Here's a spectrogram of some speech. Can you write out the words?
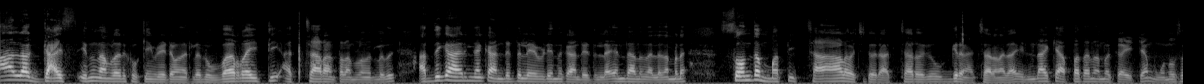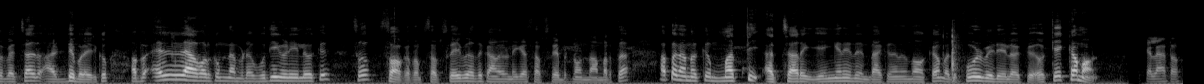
Hello guys ഇന്ന് നമ്മളൊരു cooking video വന്നിട്ടുള്ളത് ഒരു വെറൈറ്റി അച്ചാറാണ് കേട്ടോ നമ്മൾ വന്നിട്ടുള്ളത്. അധികം ആരും ഞാൻ കണ്ടിട്ടില്ല എവിടെയൊന്നും കണ്ടിട്ടില്ല. എന്താണെന്നല്ല നമ്മുടെ സ്വന്തം മത്തി ചാള വെച്ചിട്ട് ഒരു അച്ചാർ ഒരു ഉഗ്രൻ അച്ചാറാണ്. അത് ഉണ്ടാക്കി അപ്പം തന്നെ നമുക്ക് കഴിക്കാം. മൂന്ന് ദിവസം വെച്ചാൽ അടിപൊളിയായിരിക്കും. അപ്പോൾ എല്ലാവർക്കും നമ്മുടെ പുതിയ വീഡിയോയിലേക്ക് സോ സ്വാഗതം. സബ്സ്ക്രൈബ് ചെയ്ത് കാണുന്നുണ്ടെങ്കിൽ സബ്സ്ക്രൈബ് ബട്ടൺ ഒന്ന് അമർത്തുക. അപ്പോൾ നമുക്ക് മത്തി അച്ചാർ എങ്ങനെയാണ് ഉണ്ടാക്കണമെന്ന് നോക്കാം. അത് ഫുൾ വീഡിയോയിലേക്ക് ഓക്കെ കമോൺ കേട്ടോ.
